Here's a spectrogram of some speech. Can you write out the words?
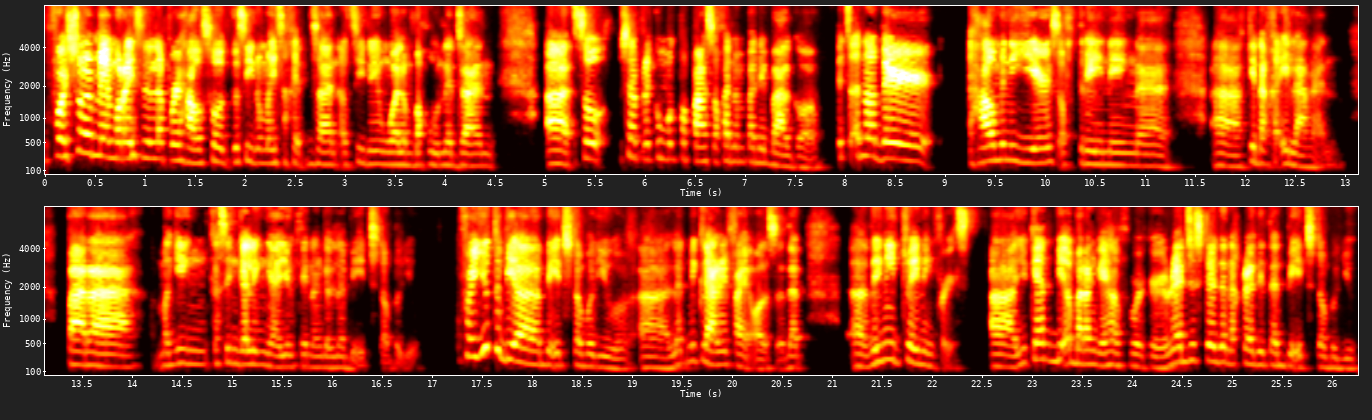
for sure, memorize nila per household kung sino may sakit dyan at sino yung walang bakuna dyan. Uh, so, syempre, kung magpapasok ka ng panibago, it's another how many years of training na uh, kinakailangan para maging kasing galing niya yung tinanggal na BHW. For you to be a BHW, uh, let me clarify also that uh, they need training first. Uh, you can't be a barangay health worker, registered and accredited BHW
